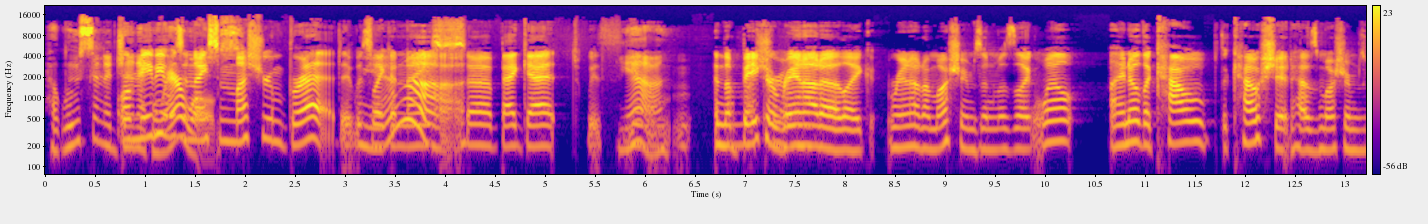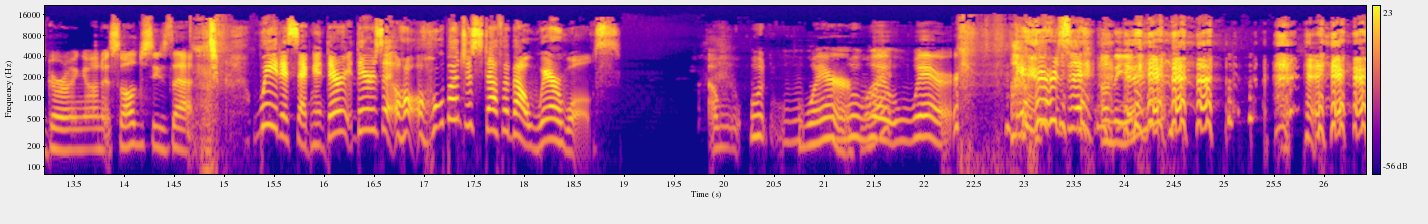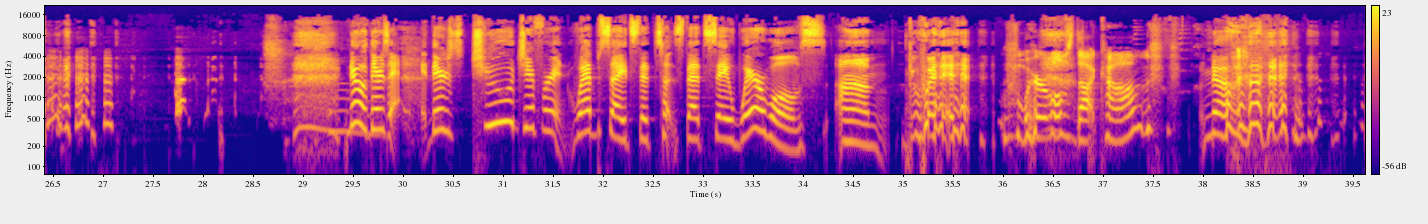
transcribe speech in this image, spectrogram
Hallucinogenic or maybe it was a nice mushroom bread. It was like a nice uh, baguette with you Yeah. know, m- And the a baker mushroom. ran out of like ran out of mushrooms and was like, "Well, I know the cow the cow shit has mushrooms growing on it, so I'll just use that." Wait a second. There there's a, a whole bunch of stuff about werewolves. Uh, What? where? What? wh- Where? There's a, on the internet? No, there's there's two different websites that s- that say werewolves. Um, it, Werewolves.com? no,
